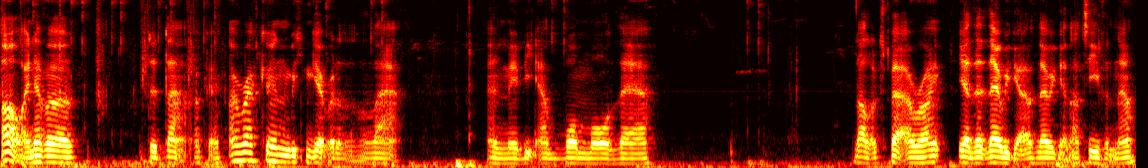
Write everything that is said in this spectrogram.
Oh, I never did that, okay. I reckon we can get rid of that and maybe add one more there. That looks better, right? Yeah, th there we go. There we go. That's even now.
